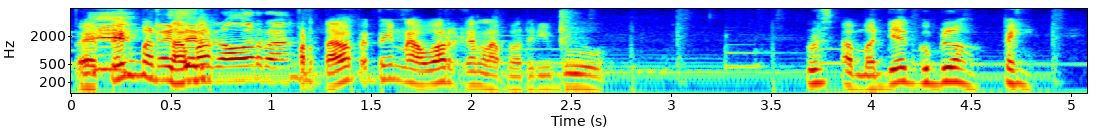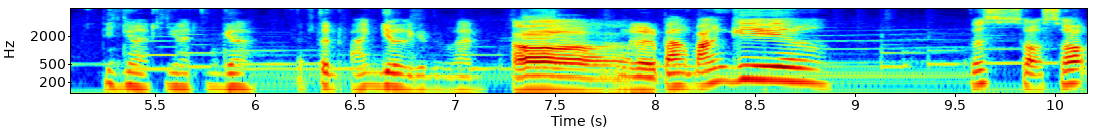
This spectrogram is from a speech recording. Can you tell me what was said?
pepeng pertama orang. pertama Pepeng nawar kan 8 ribu. Terus sama dia gue bilang Peng tinggal tinggal tinggal. Captain panggil gitu kan. Oh. nggak dipanggil panggil. Terus sok-sok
